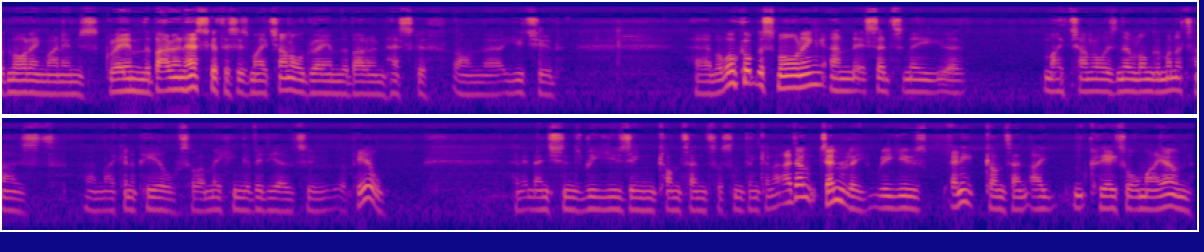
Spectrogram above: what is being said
Good morning, my name's Graham the Baron Hesketh. This is my channel, Graham the Baron Hesketh, on uh, YouTube. Um, I woke up this morning and it said to me that my channel is no longer monetized and I can appeal, so I'm making a video to appeal. And it mentions reusing content or something. And I don't generally reuse any content, I create all my own.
